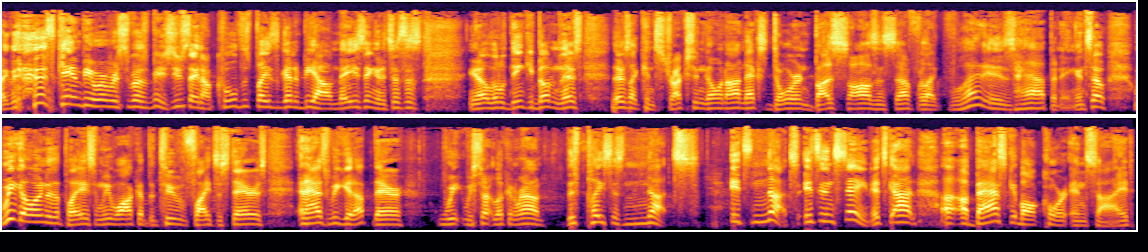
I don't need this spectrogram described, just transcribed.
Like, this can't be where we're supposed to be. She's saying how cool this place is going to be, how amazing. And it's just this, you know, little dinky building. There's, there's like construction going on next door and buzz saws and stuff. We're like, what is happening? And so we go into the place and we walk up the two flights of stairs. And as we get up there, we, we start looking around. This place is nuts. It's nuts. It's insane. It's got a, a, basketball court inside.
